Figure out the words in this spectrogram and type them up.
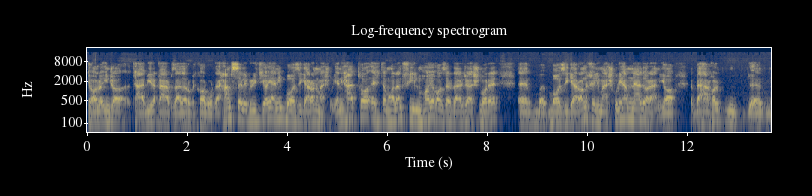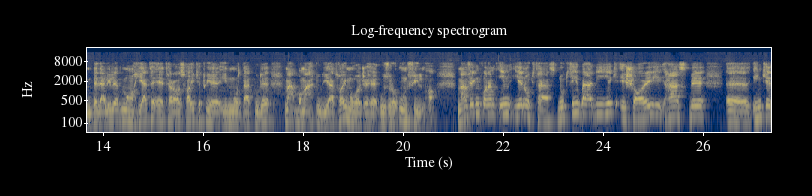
که حالا اینجا تعبیر غرب زده رو به کار برده. هم سلبریتی ها یعنی بازیگران مشهور. یعنی حتی احتمالا فیلم های حاضر در جشنواره بازیگران خیلی مشهوری هم ندارن. یا به هر حال به دلیل ماهیت اعتراض هایی که توی این مدت بوده با محدودیت های مواجهه حضور اون فیلم ها من فکر می‌کنم این یه نکته است. نکته بعدی یک اشاره هست به اینکه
